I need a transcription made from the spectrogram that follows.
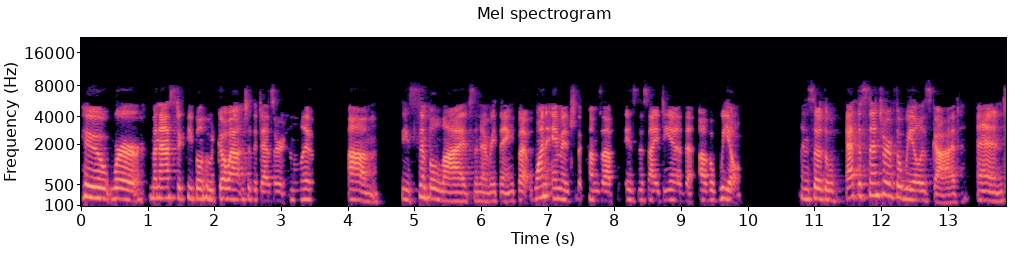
who were monastic people who would go out into the desert and live um, these simple lives and everything. But one image that comes up is this idea that of a wheel and so the, at the center of the wheel is God, and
